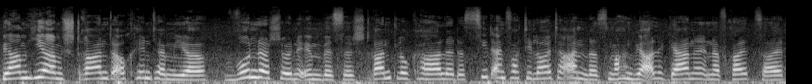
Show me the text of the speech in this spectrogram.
Wir haben hier am Strand auch hinter mir wunderschöne Imbisse, Strandlokale. Das zieht einfach die Leute an. Das machen wir alle gerne in der Freizeit.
